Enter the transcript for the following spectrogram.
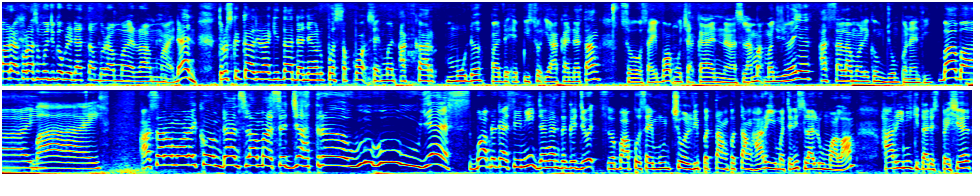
harap korang semua juga boleh datang beramai-ramai. Dan terus kekal di Ragita dan jangan lupa support segmen Akar Muda pada episod yang akan datang. So, saya Bob mengucapkan uh, selamat maju jaya. Assalamualaikum. Jumpa nanti. Bye-bye. Bye. Assalamualaikum dan selamat sejahtera. Woohoo. Yes. Bob dekat sini. Jangan terkejut sebab apa saya muncul di petang-petang hari macam ni. Selalu malam. Hari ni kita ada special.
